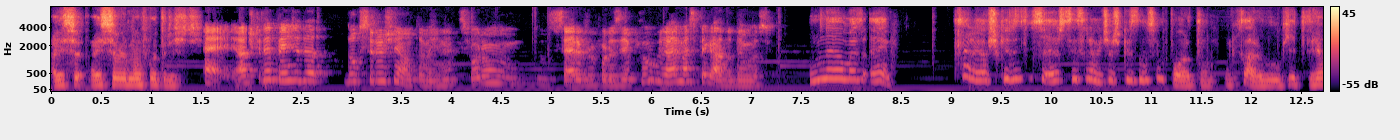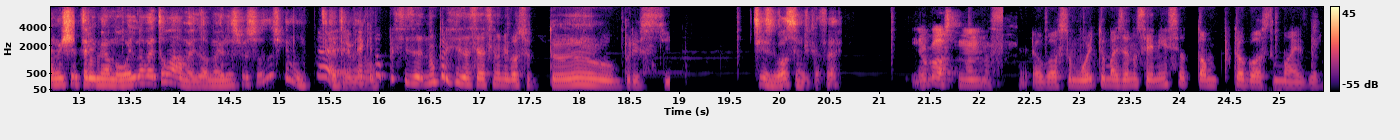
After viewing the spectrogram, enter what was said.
Aí, seu- aí seu irmão ficou triste. É, eu acho que depende da- do cirurgião também, né? Se for um cérebro, por exemplo, já é mais pegado o negócio. Não, mas é. Cara, eu acho que eles, sinceramente, acho que eles não se importam. Claro, o que realmente treme a mão ele não vai tomar, mas a maioria das pessoas acho que não É, é que não precisa, não precisa ser assim um negócio tão preciso. Vocês gostam de café? Eu gosto, mano. Eu gosto muito, mas eu não sei nem se eu tomo porque eu gosto mais, velho.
